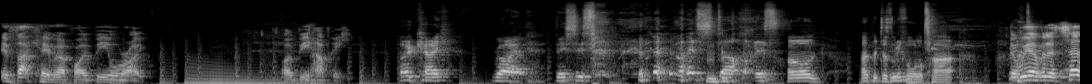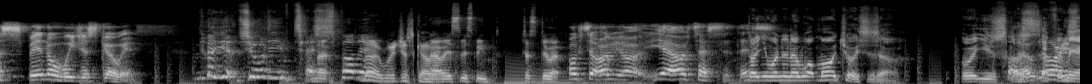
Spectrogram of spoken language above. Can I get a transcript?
if that came up, I'd be alright. I'd be happy. Okay. Right. This is. Let's start this. Oh, hope it doesn't fall apart. Are we having a test spin or we just go in? No, yeah, surely you've test No. spun it. No, we're just going. No, it's, it's been. Just do it. I've t- I, uh, yeah, I've tested this. Don't you want to know what my choices are? Or are you just Oh, gonna sorry, me Stu.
